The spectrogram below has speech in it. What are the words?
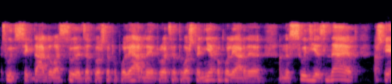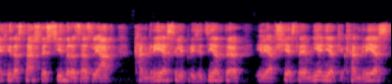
суд всегда голосует за то, что популярное, против того, что непопулярное, но судьи знают, что если достаточно сильно разозлят Конгресс или президента или общественное мнение, Конгресс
